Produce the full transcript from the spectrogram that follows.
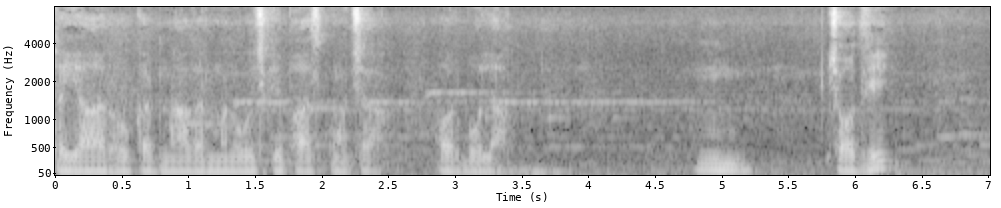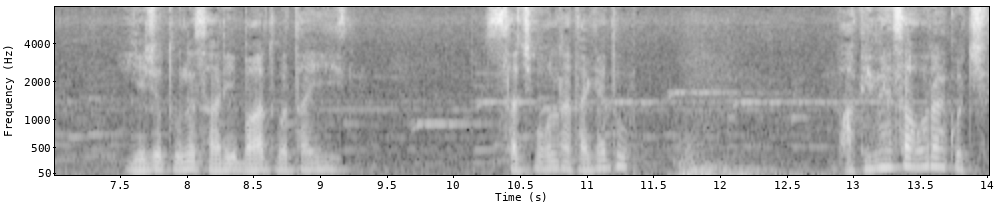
तैयार होकर नागर मनोज के पास पहुँचा और बोला "हम्म, चौधरी ये जो तूने सारी बात बताई, सच बोल रहा था क्या तू? वाकई में ऐसा हो रहा है कुछ?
